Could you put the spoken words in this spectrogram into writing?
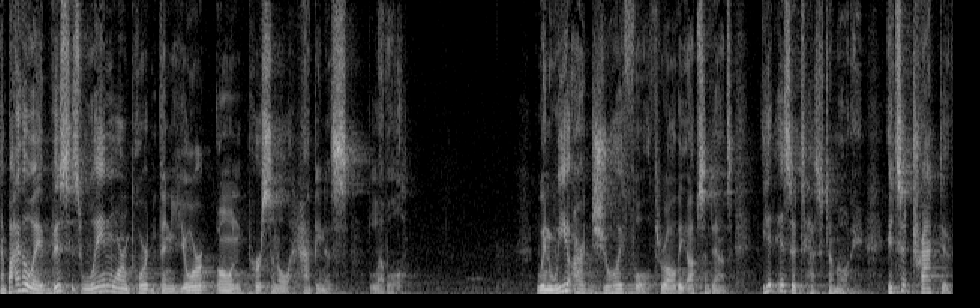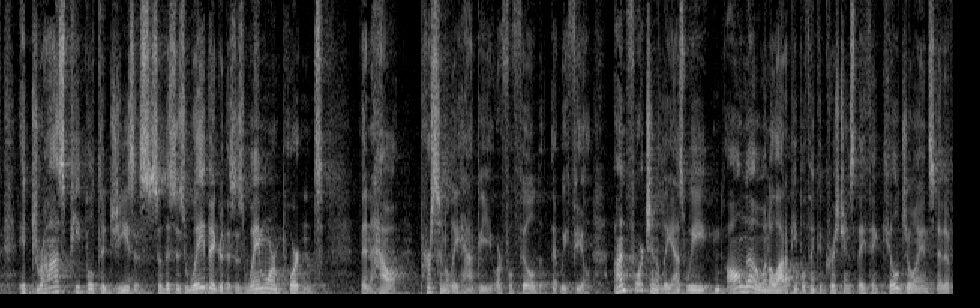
And by the way, this is way more important than your own personal happiness level. When we are joyful through all the ups and downs, it is a testimony. It's attractive. It draws people to Jesus. So this is way bigger. This is way more important than how personally happy or fulfilled that we feel. Unfortunately, as we all know, when a lot of people think of Christians, they think killjoy instead of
